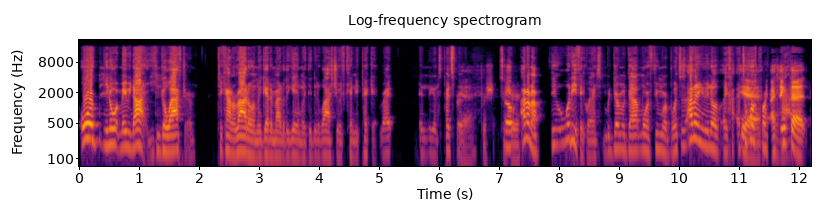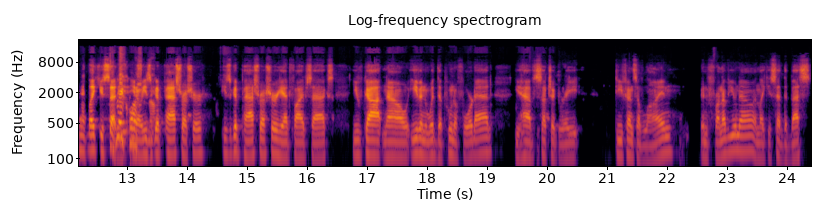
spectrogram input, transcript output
or you know what, maybe not. You can go after him to kind of rattle him and get him out of the game, like they did last year with Kenny Pickett, right? And against Pittsburgh. Yeah, for sure. For so sure. I don't know. What do you think, Lance? Dermot without more, a few more blitzes. I don't even know. Like, yeah, I think that, like you said, he, you know, he's though. a good pass rusher. He's a good pass rusher. He had five sacks. You've got now, even with the Poona Ford ad, you have such a great defensive line in front of you now, and like you said, the best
